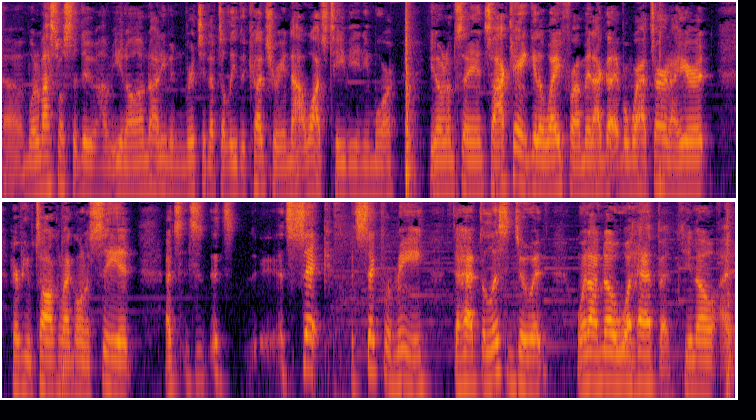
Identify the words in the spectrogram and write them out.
um, what am I supposed to do? I'm, you know, I'm not even rich enough to leave the country and not watch TV anymore. You know what I'm saying? So I can't get away from it. I go everywhere I turn, I hear it, hear people talking. I'm going to see it. It's, it's it's it's sick. It's sick for me to have to listen to it when I know what happened. You know, I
